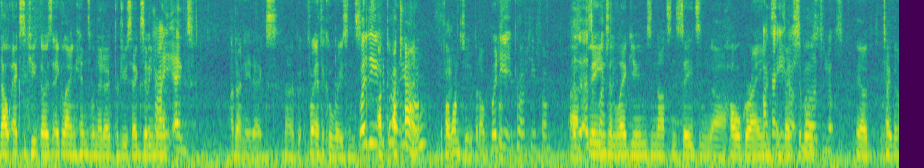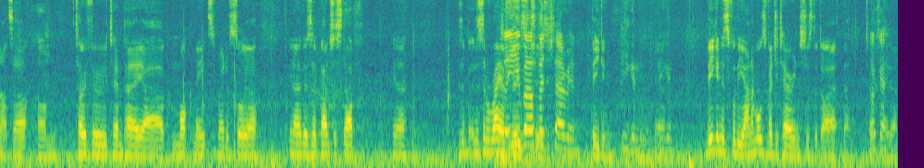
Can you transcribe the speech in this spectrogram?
They'll execute those egg-laying hens when they don't produce eggs So we anymore. can't eat eggs. I don't need eggs, no, but for ethical reasons. Where do you I, get your I protein can from? if I want to, but I'll. Where do you get your protein from? uh, As as beans and legumes and nuts and seeds and uh, whole grains I can't and vegetables. nuts. you know, take the nuts out. Um, tofu, tempeh, uh, mock meats made of soya. You know, there's a bunch of stuff. Yeah, there's, a, there's an array So of you foods to both choose. vegetarian, Vegan. vegan, Yeah. vegan. Vegan is for the animals. Vegetarian is just the diet that takes Okay. me that.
